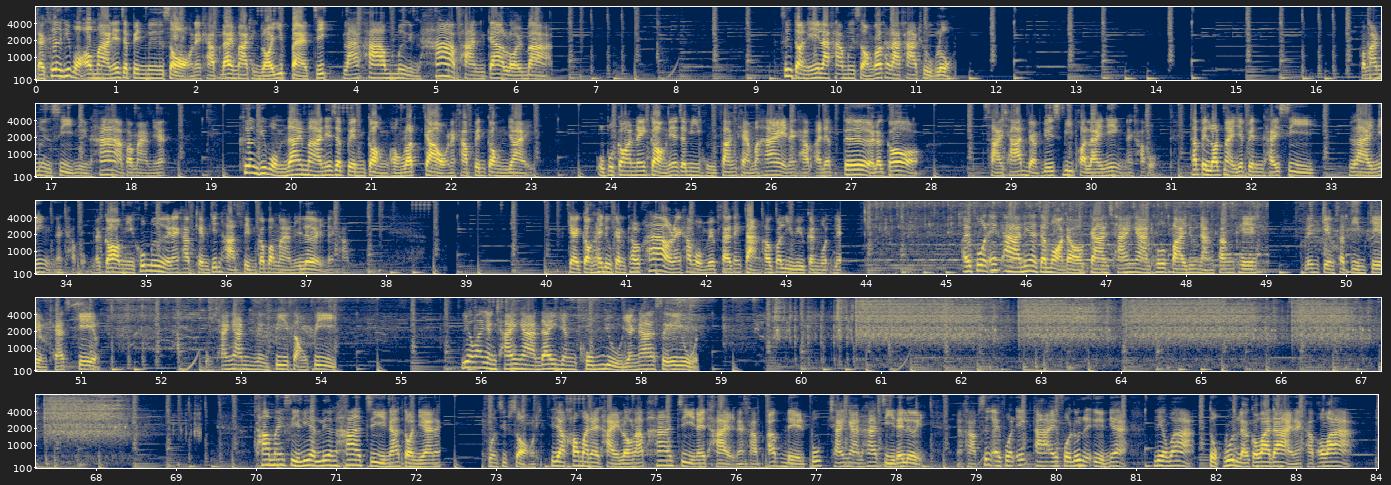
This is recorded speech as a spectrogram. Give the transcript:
แต่เครื่องที่ผมเอามาเนี่ยจะเป็นมือ 2 นะครับ ได้มาถึง 128 จิก ราคา 15,900 บาท ซึ่งตอนนี้ราคามือ 2 ก็ราคาถูกลงประมาณ 1 4 0 0 0 1 5ประมาณเนี้ย เครื่องที่ผมได้มาเนี่ยจะเป็นกล่องของล็อตเก่านะครับ เป็นกล่องใหญ่ อุปกรณ์ในกล่องเนี่ยจะมีหูฟังแถมมาให้นะครับอะแดปเตอร์แล้วก็ สายชาร์จแบบ USB port Lightning นะครับผม ถ้าเป็นล็อตใหม่จะเป็น Type C Lightning นะครับผม แล้วก็มีคู่มือนะครับ เข็มจิ้นถาดซิมก็ประมาณนี้เลยนะครับ แกะกล่องให้ดูกันคร่าวๆนะครับผม เว็บไซต์ต่างๆ เขาก็รีวิวกันหมดเลย iPhone XR เนี่ยจะเหมาะต่อการใช้งานทั่วไปดูหนังฟังเพลง เล่นเกมสตรีมเกมแคสเกม ผมใช้งาน 1 ปี 2 ปี เรียกว่ายังใช้งานได้ยังคุ้มอยู่ยังน่าซื้ออยู่ถ้าไม่ซีเรียสเรื่อง 5G นะตอนนี้นะ iPhone 12 ที่จะเข้ามาในไทยรองรับ 5G ในไทยนะครับ อัปเดตปุ๊บใช้งาน 5G ได้เลยนะครับ ซึ่ง iPhone XR iPhone รุ่นอื่นๆ เนี่ย เรียกว่าตกรุ่นแล้วก็ว่าได้นะครับ เพราะว่า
